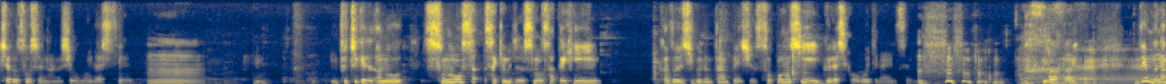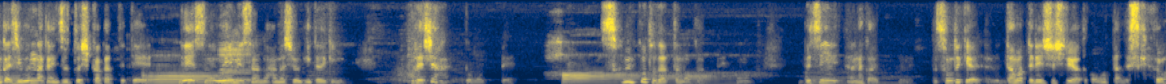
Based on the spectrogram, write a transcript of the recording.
チェロ奏者の話を思い出して、うん。ぶっちゃけ、あの、そのさ、さっきも言ったその作品数えしぐるの短編集、そこのシーンぐらいしか覚えてないんですよ、ね。でもなんか自分の中にずっと引っかかってて、で、その上水さんの話を聞いたときに、これじゃんと思って、はあ。そういうことだったのかって。うん。別に、うん。なんか、その時は黙って練習しろよとか思ったんですけど、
